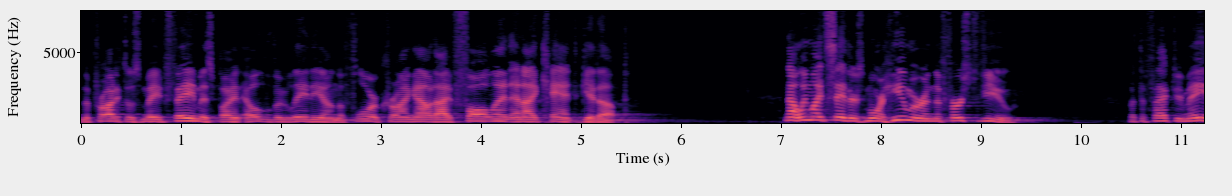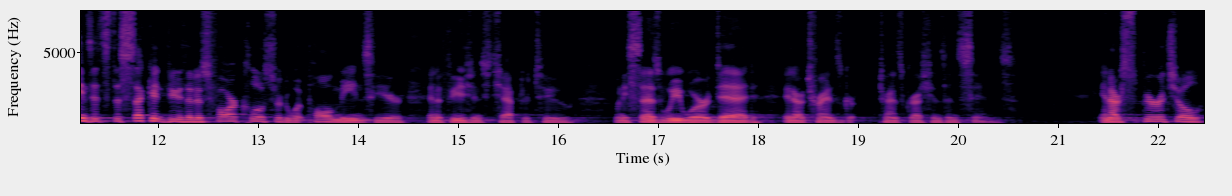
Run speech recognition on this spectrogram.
And the product was made famous by an elderly lady on the floor crying out, I've fallen and I can't get up. Now, we might say there's more humor in the first view, but the fact remains it's the second view that is far closer to what Paul means here in Ephesians chapter 2 when he says we were dead in our transgressions and sins. In our spiritual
